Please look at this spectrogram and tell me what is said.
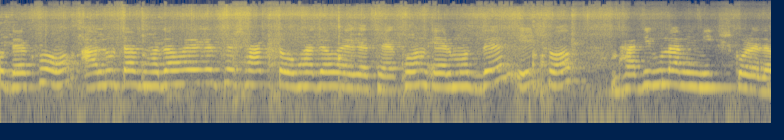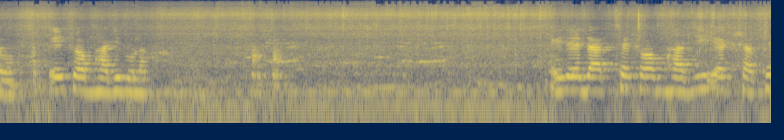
তো দেখো, আলুটা ভাজা হয়ে গেছে, শাকটাও ভাজা হয়ে গেছে। এখন এর মধ্যে এই সব ভাজিগুলো আমি মিক্স করে দেব। এই সব ভাজিগুলো। এই যে যাচ্ছে সব ভাজি একসাথে।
